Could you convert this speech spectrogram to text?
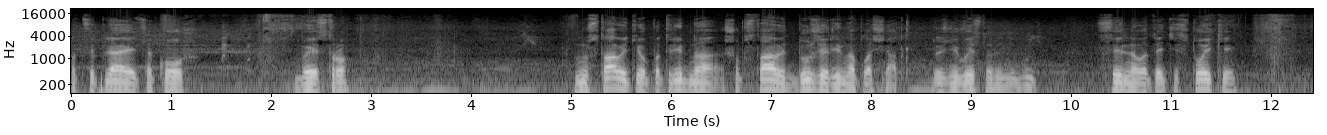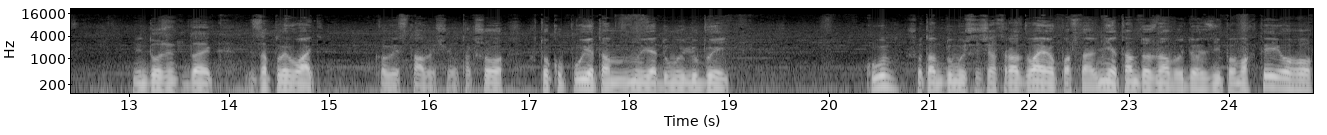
відцепляється ковш бистро. Ну, ставити його потрібно, щоб ставити дуже рівна площадка. Должні виставлені бути сильно вот эти стойки. Він должен туди як запливати, коли ставиш його. Так що хто купує там, ну я думаю, любий кун, що там думаєш, що зараз раз-два його поставив. Ні, там должна бути до гзні допомогти його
